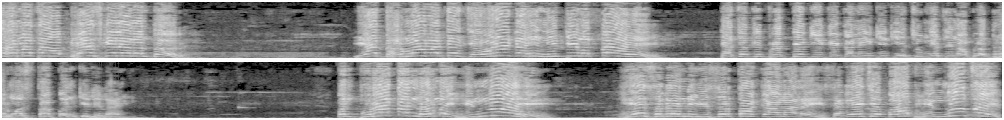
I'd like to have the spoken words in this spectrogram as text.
धर्माचा अभ्यास केल्यानंतर या धर्मामध्ये जेवढे त्याच्यातली प्रत्येक एकेकाने एक एक येचून घेतले आपला धर्म स्थापन केलेला आहे. पण पुरातन धर्म हिंदू आहे. हे सगळ्यांनी विसरता कामा नये. सगळ्याचे बाप हिंदूच आहेत.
